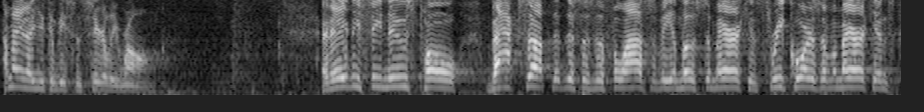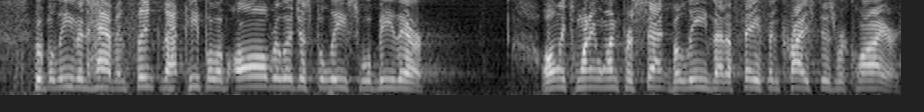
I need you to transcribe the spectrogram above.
How many know you can be sincerely wrong? An ABC News poll backs up that this is the philosophy of most Americans. Three quarters of Americans who believe in heaven think that people of all religious beliefs will be there. Only 21% believe that a faith in Christ is required.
